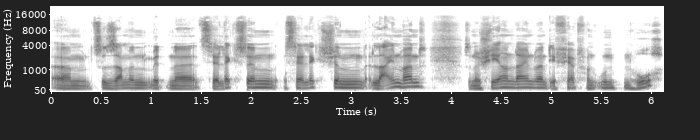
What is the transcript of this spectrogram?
ähm, zusammen mit einer Selection, Selection Leinwand, so eine Scherenleinwand, die fährt von unten hoch.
